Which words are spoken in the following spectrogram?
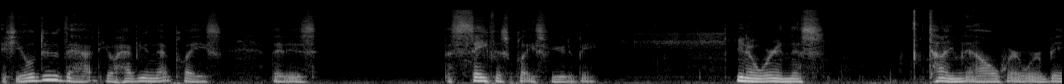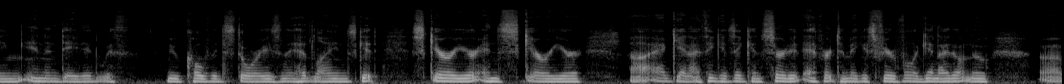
If you'll do that, he'll have you in that place that is the safest place for you to be. You know, we're in this time now where we're being inundated with new COVID stories, and the headlines get scarier and scarier. Uh, again, I think it's a concerted effort to make us fearful. Again, I don't know uh,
